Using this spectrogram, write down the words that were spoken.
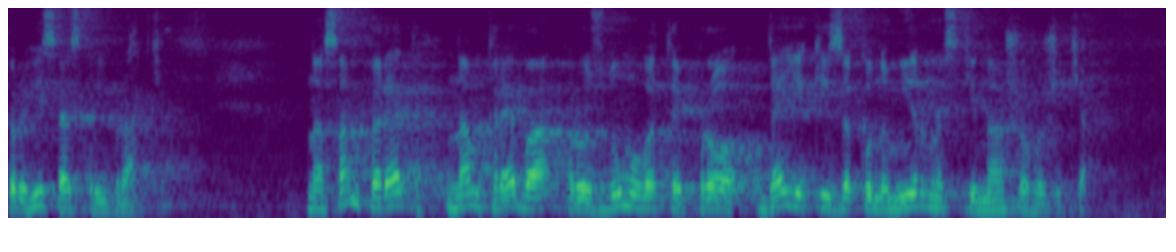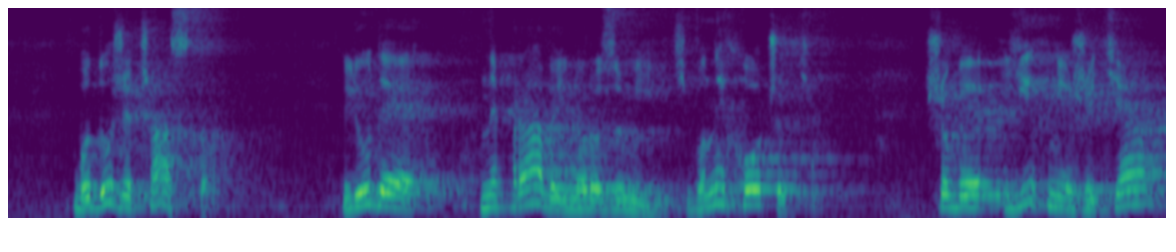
Дорогі сестри і браття. Насамперед, нам треба роздумувати про деякі закономірності нашого життя. Бо дуже часто люди неправильно розуміють, вони хочуть, щоб їхнє життя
